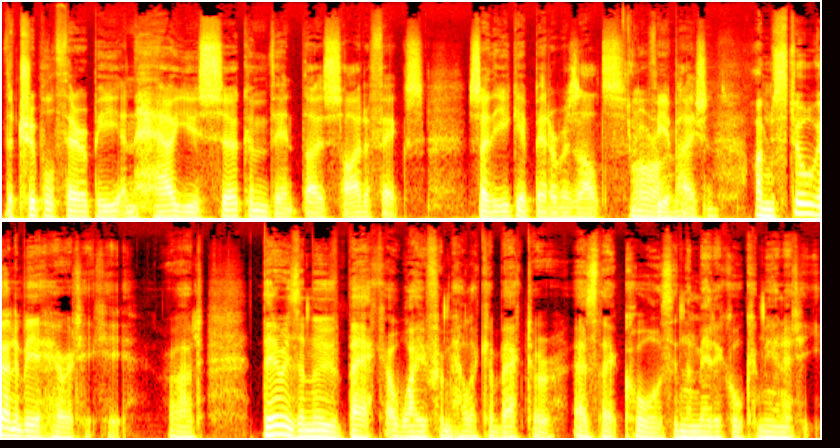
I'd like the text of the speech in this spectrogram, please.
the triple therapy and how you circumvent those side effects so that you get better results All for right. your patients. I'm still going to be a heretic here right? There is a move back away from Helicobacter as that cause in the medical community.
